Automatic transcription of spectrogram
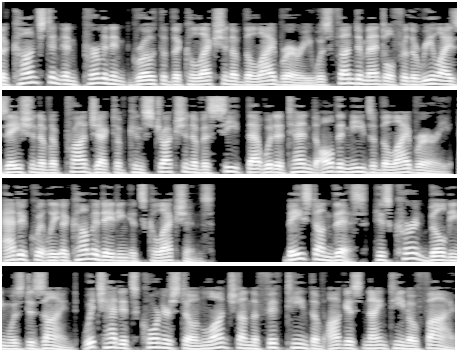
The constant and permanent growth of the collection of the library was fundamental for the realization of a project of construction of a seat that would attend all the needs of the library, adequately accommodating its collections. Based on this, his current building was designed, which had its cornerstone launched on 15 August 1905,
